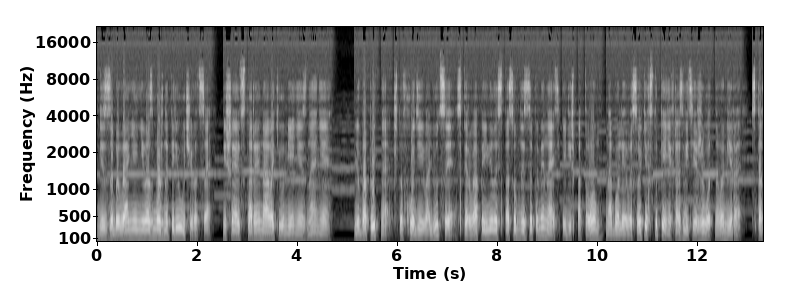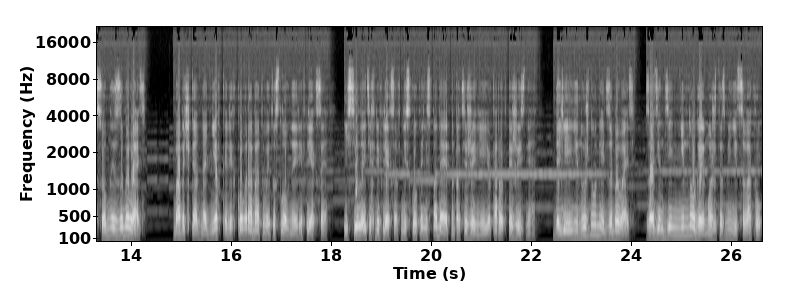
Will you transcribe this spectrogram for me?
Без забывания невозможно переучиваться, мешают старые навыки, умения, знания, Любопытно, что в ходе эволюции сперва появилась способность запоминать, и лишь потом, на более высоких ступенях развития животного мира, способность забывать. Бабочка-однодневка легко вырабатывает условные рефлексы, и сила этих рефлексов нисколько не спадает на протяжении ее короткой жизни. Да ей не нужно уметь забывать. За один день немногое может измениться вокруг,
